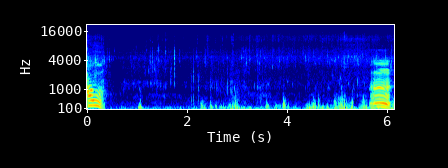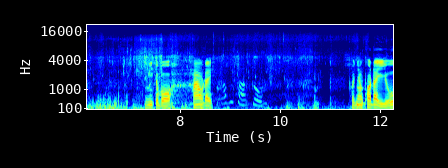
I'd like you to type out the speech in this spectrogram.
เอาอืม นี่กระบอกห้าวใดเขาพี่สองสูงเพราะยังพอได้อยู่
